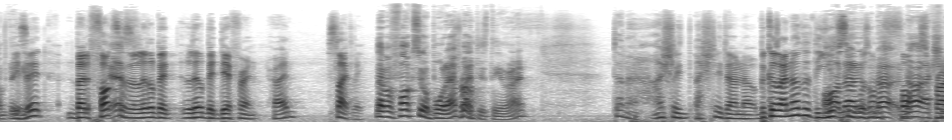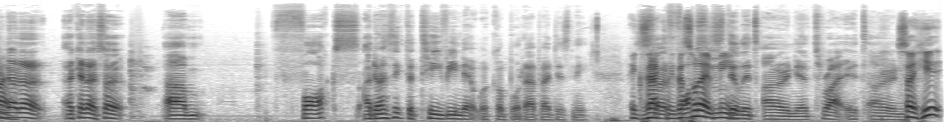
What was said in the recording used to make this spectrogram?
I'm thinking. Is it? But Fox Yes. is a little bit, a little bit different, right? Slightly. No, but Fox got bought out by Disney, right? Don't know. I actually, actually don't know because I know that the Oh, UFC no, was on no, Fox no, actually, prior. no, no. Okay, no. So, um, Fox. I don't think the TV network got bought out by Disney. Exactly. So That's Fox what I mean. Still its own. Yeah, it's right. Its own. So here,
